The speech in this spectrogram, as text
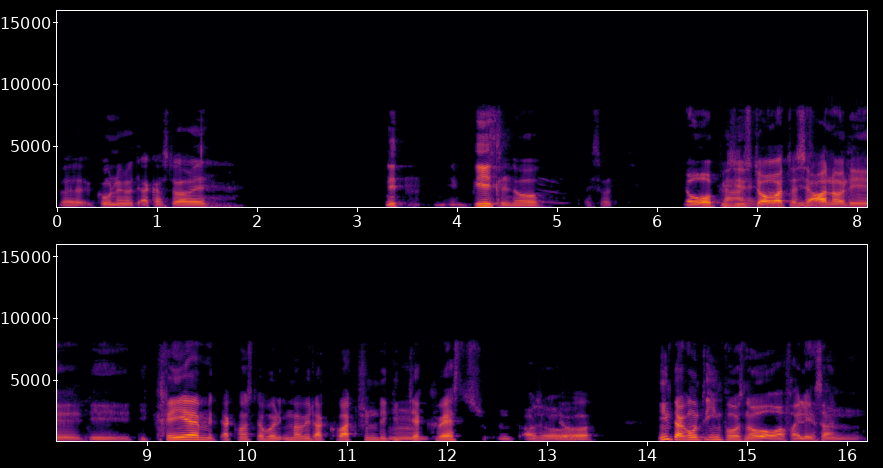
Weil Conan hat ja keine Story. Nicht ein bisschen noch. Hat, Ja, bis es dauert ja, das ja auch noch. Die, die, die Krähe, mit der kannst du wohl immer wieder quatschen, die gibt dir Mhm. Quests und also ja, Hintergrundinfos noch, aber freilich so einen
